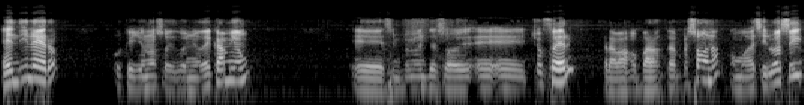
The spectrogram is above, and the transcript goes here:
En dinero, porque yo no soy dueño de camión. Eh, simplemente soy eh, chofer. Trabajo para otra persona, como decirlo así.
